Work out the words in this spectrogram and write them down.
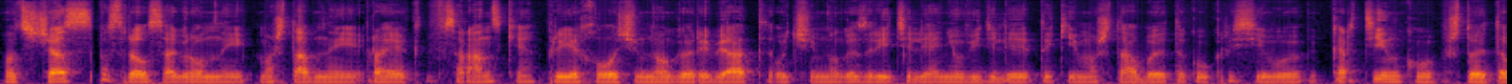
Вот сейчас построился огромный масштабный проект в Саранске, приехало очень много ребят, очень много зрителей, они увидели такие масштабы, такую красивую картинку, что это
